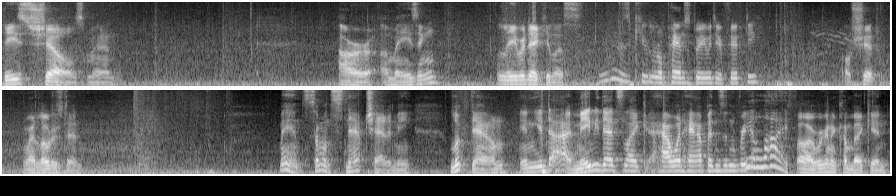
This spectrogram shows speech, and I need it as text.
These shells, man, are amazingly ridiculous. Look at this cute little Panzer 3 with your 50. Oh shit, my loader's dead. Man, someone Snapchatted me. Look down and you die. Maybe that's like how it happens in real life. All right, we're gonna come back in.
